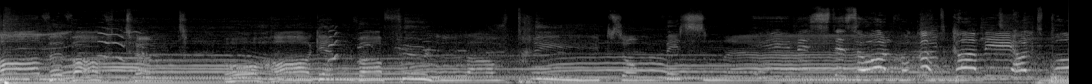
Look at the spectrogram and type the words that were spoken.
havet var tømt, og hagen var full av pryd som visner. Vi visste så altfor godt hva vi holdt på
